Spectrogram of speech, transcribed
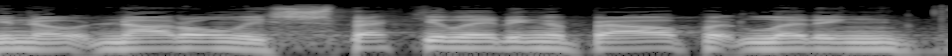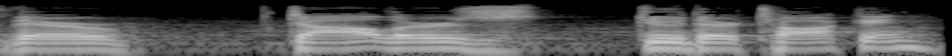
you know, not only speculating about, but letting their dollars do their talking?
